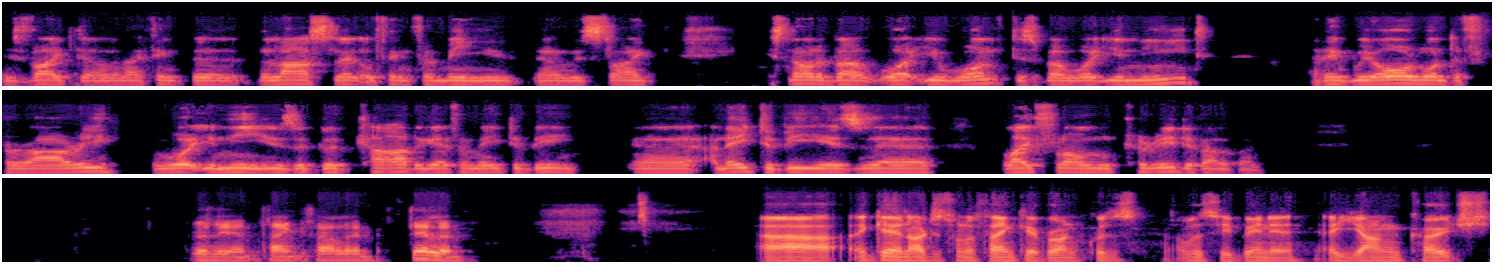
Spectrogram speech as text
is vital. And I think the the last little thing for me, you know, it's like it's not about what you want; it's about what you need. I think we all want a Ferrari. But what you need is a good car to get from A to B. Uh, and A to B is uh, lifelong career development. Brilliant. Thanks, Alan. Dylan. Uh, again, I just want to thank everyone because obviously being a, a, young coach,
